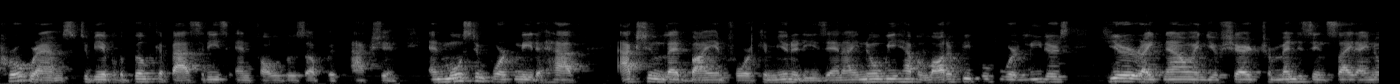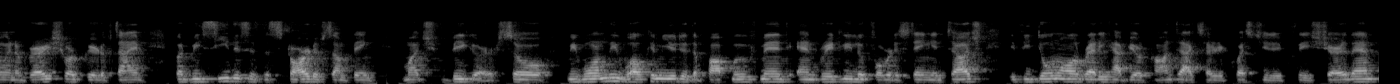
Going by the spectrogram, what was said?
programs to be able to build capacities and follow those up with action. And most importantly, to have action led by and for communities. And I know we have a lot of people who are leaders here right now and you've shared tremendous insight i know in a very short period of time. But we see this as the start of something much bigger. So we warmly welcome you to the pop movement and greatly look forward to staying in touch. If you don't already have your contacts i request you to please share them.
